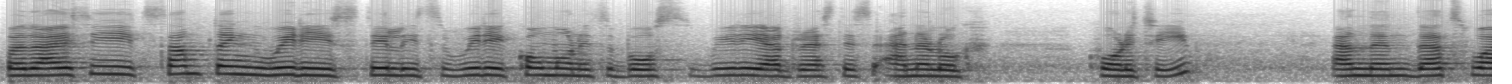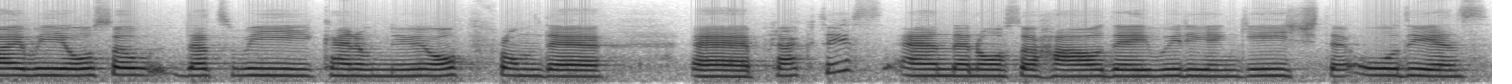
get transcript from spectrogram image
But I see it's something really still, it's really common, it's both really address this analog quality. And then that's why we also, that's we kind of knew up from the uh, practice and then also how they really engage the audience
